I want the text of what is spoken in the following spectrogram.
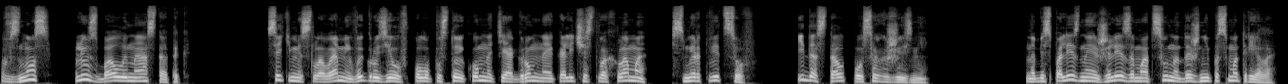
Взнос плюс баллы на остаток. С этими словами выгрузил в полупустой комнате огромное количество хлама с мертвецов и достал посох жизни. На бесполезное железо Мацуна даже не посмотрела,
